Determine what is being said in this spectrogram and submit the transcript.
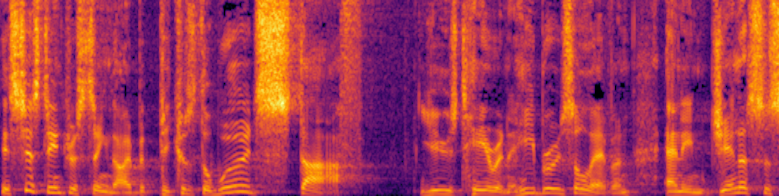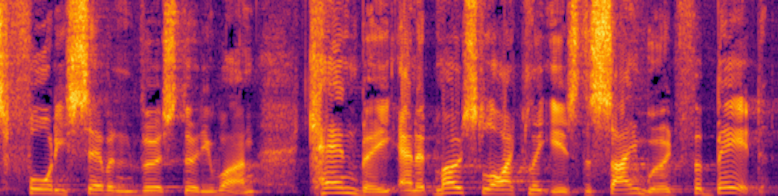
It's just interesting, though, because the word staff used here in Hebrews 11 and in Genesis 47 and verse 31 can be, and it most likely is, the same word for bed.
